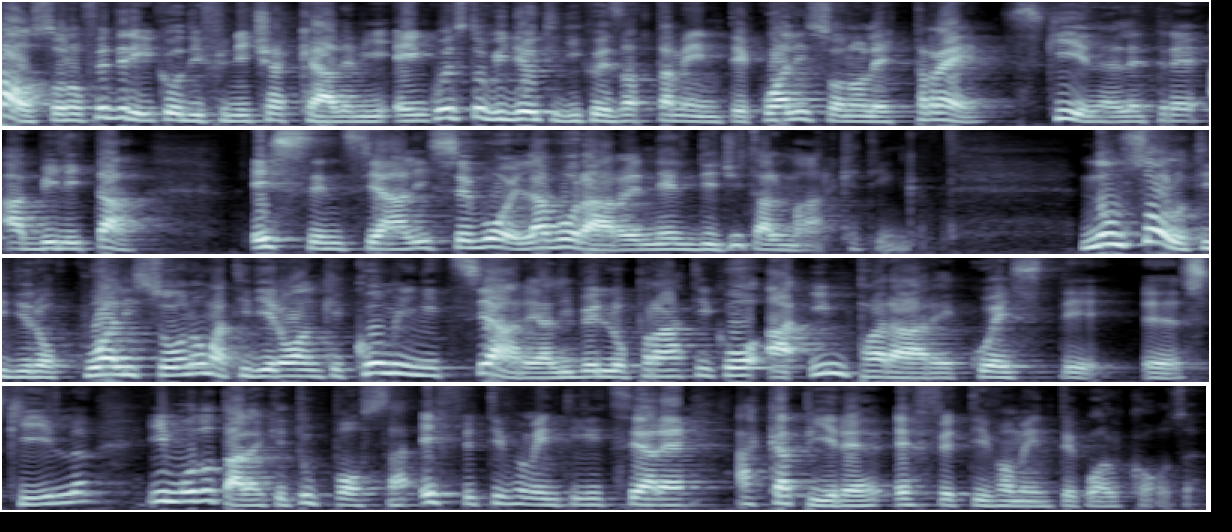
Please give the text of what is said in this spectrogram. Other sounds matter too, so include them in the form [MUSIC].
Ciao, sono Federico di Fenice Academy e in questo video ti dico esattamente quali sono le tre skill, le tre abilità essenziali se vuoi lavorare nel digital marketing. Non solo ti dirò quali sono, ma ti dirò anche come iniziare a livello pratico a imparare queste eh, skill in modo tale che tu possa effettivamente iniziare a capire effettivamente qualcosa.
